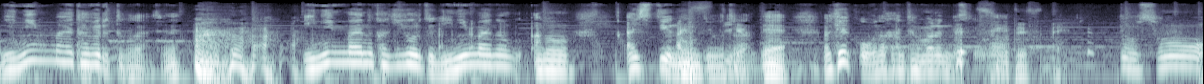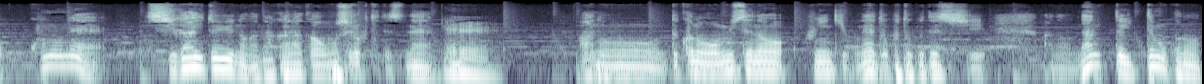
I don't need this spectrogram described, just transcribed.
2人前食べるってことなんですよね。2人前のかき氷と2人前の、あの、アイスティーを飲むということなんで、結構お腹に溜まるんですえ。けどそうね。ですね。でもその、このね、違いというのがなかなか面白くてですね、えあのーで、このお店の雰囲気もね、独特ですし、あの、なんと言ってもこの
